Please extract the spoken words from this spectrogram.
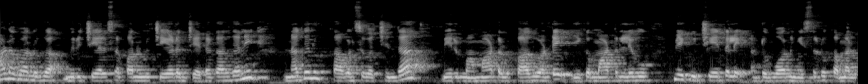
ఆడవాళ్ళుగా మీరు చేయాల్సిన పనులు చేయడం చేయడం కాదు కానీ నగలు కావాల్సి వచ్చిందా? మీరు మా మాటలు కాదు అంటే ఇక మాటలు లేవు. మీకు చేతలే అంటూ వార్నింగ్ ఇస్తాడు కమల్.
